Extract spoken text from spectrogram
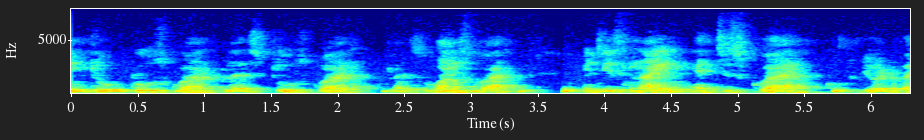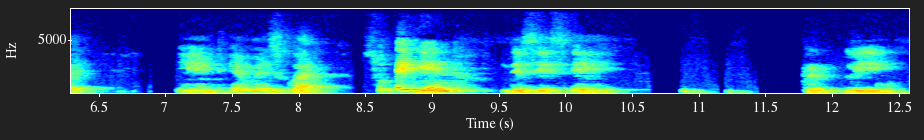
into 2 square plus 2 square plus 1 square which is 9h square divided by 8 ma square. So again this is a triply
